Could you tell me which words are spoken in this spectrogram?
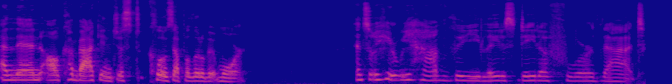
and then I'll come back and just close up a little bit more. And so here we have the latest data for that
